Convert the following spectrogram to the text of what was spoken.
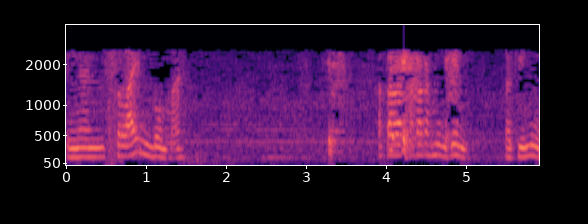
dengan selain dhammah apakah, mungkin bagimu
